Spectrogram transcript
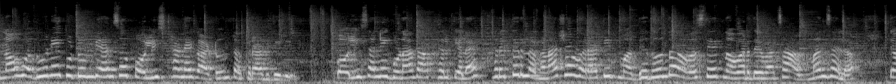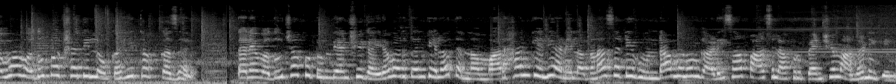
नववधूने कुटुंबियांचं पोलीस ठाणे गाठून तक्रार दिली. पोलिसांनी गुन्हा दाखल केलाय. खरं तर लग्नाच्या वरातीत मध्यधुंद अवस्थेत नवरदेवाचं आगमन झालं तेव्हा वधू पक्षातील लोकही थक्क झाले. त्याने वधूच्या कुटुंबियांशी गैरवर्तन केलं त्यांना मारहाण केली आणि लग्नासाठी हुंडा म्हणून गाडीचा पाच लाख रुपयांची मागणी केली.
